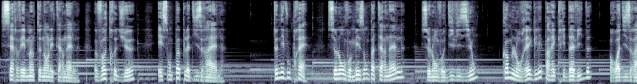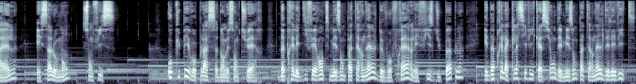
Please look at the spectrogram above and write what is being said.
Servez maintenant l'Éternel, votre Dieu, et son peuple d'Israël. Tenez-vous prêts, selon vos maisons paternelles, selon vos divisions, comme l'ont réglé par écrit David, roi d'Israël, et Salomon, son fils. Occupez vos places dans le sanctuaire, d'après les différentes maisons paternelles de vos frères, les fils du peuple, et d'après la classification des maisons paternelles des Lévites.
